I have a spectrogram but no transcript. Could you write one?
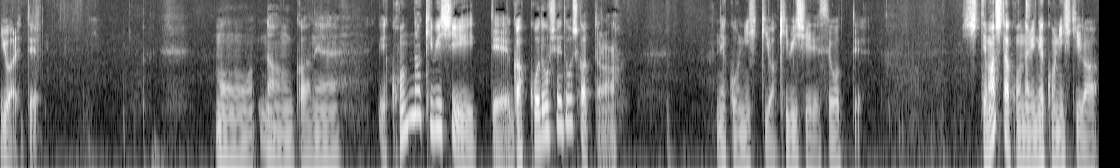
言われて。もうなんかね。えこんな厳しいって学校で教えてほしかったな。猫2匹は厳しいですよって。知ってました？こんなに猫2匹が。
